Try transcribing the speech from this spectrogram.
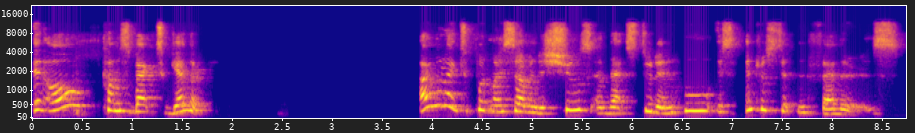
it all comes back together. I would like to put myself in the shoes of that student who is interested in feathers.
